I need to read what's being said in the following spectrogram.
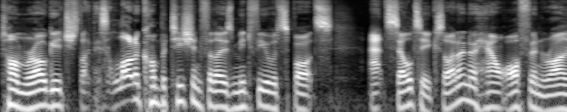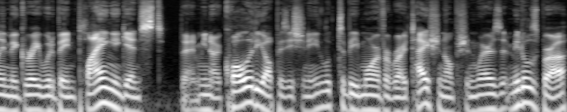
Tom Rogic. Like there's a lot of competition for those midfield spots at Celtic. So I don't know how often Riley McGree would have been playing against them, you know, quality opposition. He looked to be more of a rotation option, whereas at Middlesbrough,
